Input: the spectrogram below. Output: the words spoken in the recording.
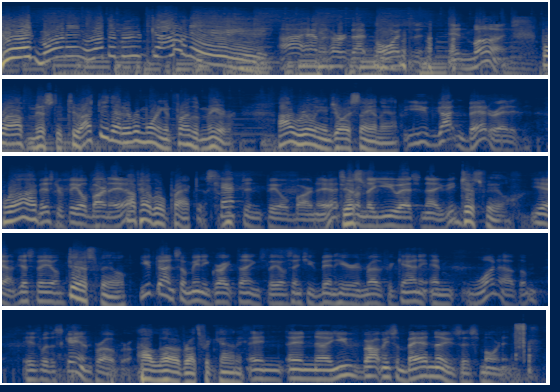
Good morning, Rutherford County. I haven't heard that voice in, in months. Boy, I've missed it too. I do that every morning in front of the mirror. I really enjoy saying that. You've gotten better at it, Well, I've Mr. Phil Barnett. I've had a little practice. Captain Phil Barnett Just- from the U.S. Navy. Just Phil. Yeah, just Phil. Just Phil. You've done so many great things, Phil, since you've been here in Rutherford County, and one of them is with a scan program. I love Rutherford County. And and uh, you brought me some bad news this morning.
